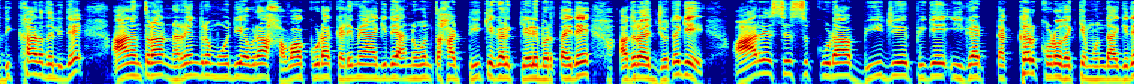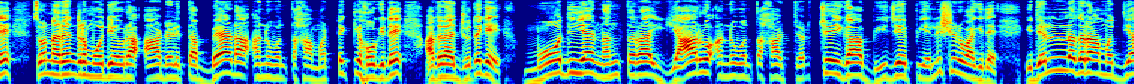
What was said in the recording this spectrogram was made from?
ಅಧಿಕಾರದಲ್ಲಿದೆ. ಆನಂತರ ನರೇಂದ್ರ ಮೋದಿ ಅವರ ಹವಾ ಕೂಡ ಕಡಿಮೆ ಆಗಿದೆ. ಅನ್ನುವಂತಹ ಟೀಕೆಗಳು ಕೇಳಿ ಬರ್ತಾ ಇದೆ. ಅದರ ಜೊತೆಗೆ ಆರ್ ಎಸ್ ಕೂಡ ಬಿ ಜೆ ಪಿಗೆ ಈಗ ಟಕ್ಕರ್ ಕೊಡೋದಕ್ಕೆ ಮುಂದಾಗಿದೆ. ಸೊ ನರೇಂದ್ರ ಮೋದಿ ಅವರ ಆಡಳಿತ ಬೇಡ ಅನ್ನುವಂತಹ ಮಟ್ಟಕ್ಕೆ ಹೋಗಿದೆ. ಅದರ ಜೊತೆಗೆ ಮೋದಿಯ ನಂತರ ಯಾರು ಅನ್ನುವಂತಹ ಚರ್ಚೆ ಈಗ ಬಿ ಜೆ ಪಿಯಲ್ಲಿ ಶುರುವಾಗಿದೆ. ಇದೆಲ್ಲದರ ಮಧ್ಯ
